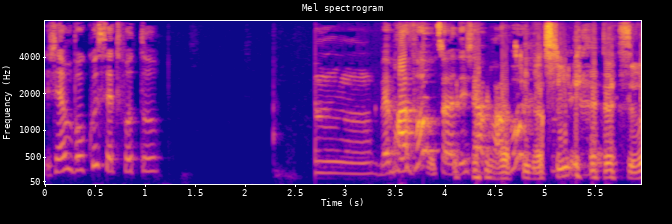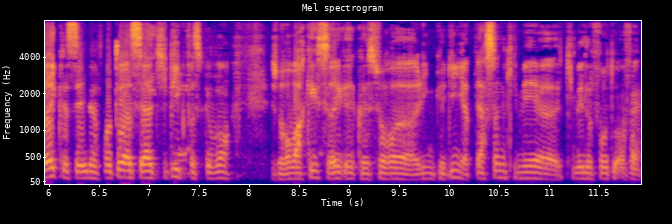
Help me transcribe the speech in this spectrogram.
J'aime beaucoup cette photo. Hum, ben bravo, ça, déjà bravo. merci, merci. c'est vrai que c'est une photo assez atypique parce que bon, j'ai remarqué que c'est vrai que sur euh, LinkedIn, il y a personne qui met euh, qui met de photos. Enfin,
